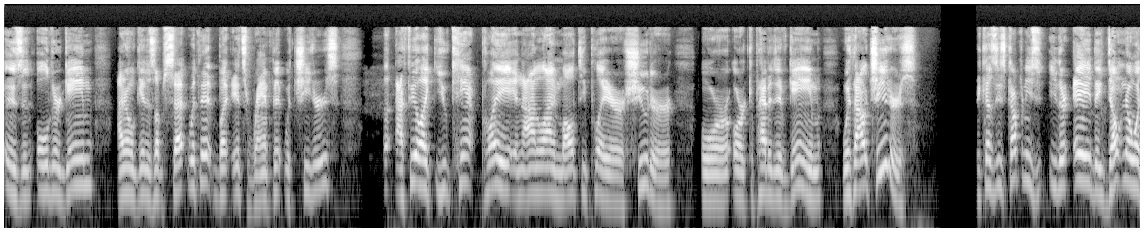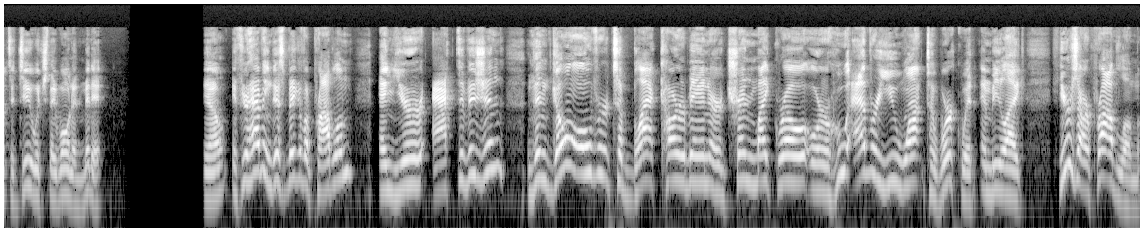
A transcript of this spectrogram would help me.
is an older game. I don't get as upset with it, but it's rampant with cheaters. Uh, I feel like you can't play an online multiplayer shooter or or competitive game without cheaters, because these companies either a they don't know what to do, which they won't admit it. You know, if you're having this big of a problem and you're Activision, then go over to Black Carbon or Trend Micro or whoever you want to work with and be like, here's our problem.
